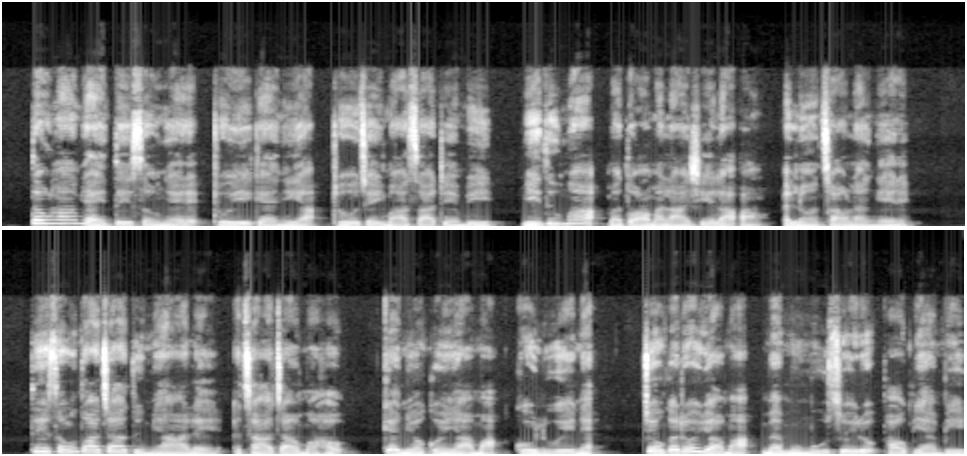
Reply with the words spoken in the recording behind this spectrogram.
။သုံးလောင်းပြိုင်သေဆုံးခဲ့တဲ့ထိုရေကန်ကြီးကထိုချိန်မှစတင်ပြီး မြည်သူမှမသွားမလာရဲလောက်အောင်အလွန်ချောင်းလန့်ခဲ့တယ်။သေဆုံးသွားကြသူများကလည်းအခြားကြောင့်မဟုတ်ကညွတ်ကွင်းရွာမှကိုလူအေးနဲ့ကျုံကတို့ရွာမှမက်မူမူဆွေတို့ဖောက်ပြန်ပြီး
